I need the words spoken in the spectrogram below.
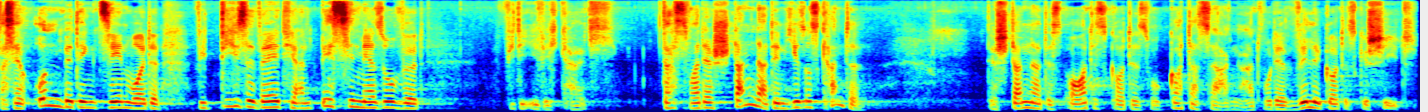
dass er unbedingt sehen wollte, wie diese Welt hier ein bisschen mehr so wird wie die Ewigkeit. Das war der Standard, den Jesus kannte. Der Standard des Ortes Gottes, wo Gott das Sagen hat, wo der Wille Gottes geschieht.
